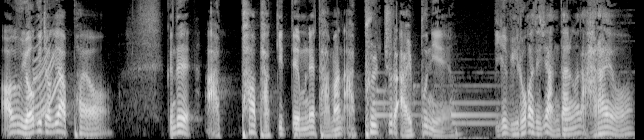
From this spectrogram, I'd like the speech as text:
아유, 여기저기 아파요. 근데 아파 봤기 때문에 다만 아플 줄 알 뿐이에요. 이게 위로가 되지 않는다는 건 알아요.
